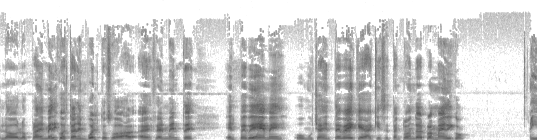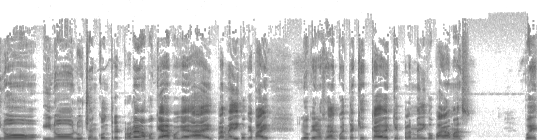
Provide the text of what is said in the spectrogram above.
los planes médicos están envueltos. realmente el PBM o mucha gente ve que aquí se están clavando el plan médico y no, y no luchan contra el problema porque, ah, porque ah, el plan médico que pague. Lo que no se dan cuenta es que cada vez que el plan médico paga más, pues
